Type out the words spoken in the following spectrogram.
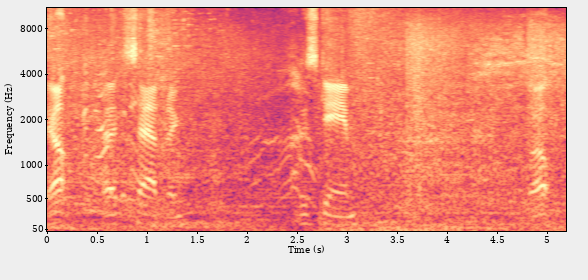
Yeah, that's happening. This game. Well.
